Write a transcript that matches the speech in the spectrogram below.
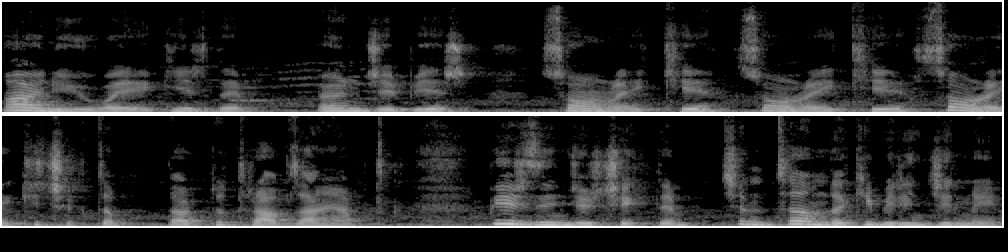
Aynı yuvaya girdim. Önce 1, sonra 2, sonra 2, sonra 2 çıktım. Dörtlü trabzan yaptık. Bir zincir çektim. Şimdi tığımdaki birinci ilmeği.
